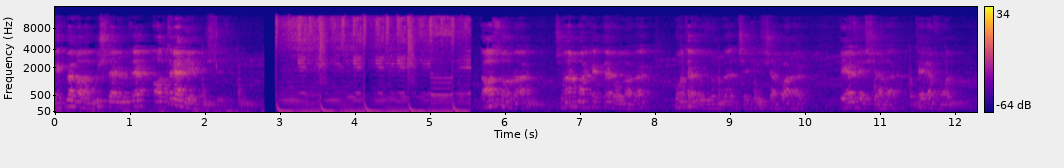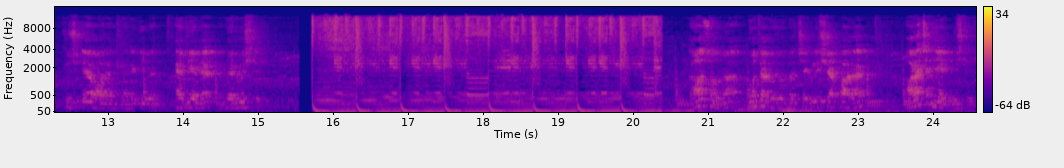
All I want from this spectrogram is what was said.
ekmek alan müşterimize altın hediye etmiştik. Daha sonra Çınar Marketler olarak noter huzurunda çekiliş yaparak beyaz eşyalar, telefon, küçük ev aletleri gibi hediyeler vermiştik. Noter huzurunda çekiliş yaparak araç hediye etmiştik.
